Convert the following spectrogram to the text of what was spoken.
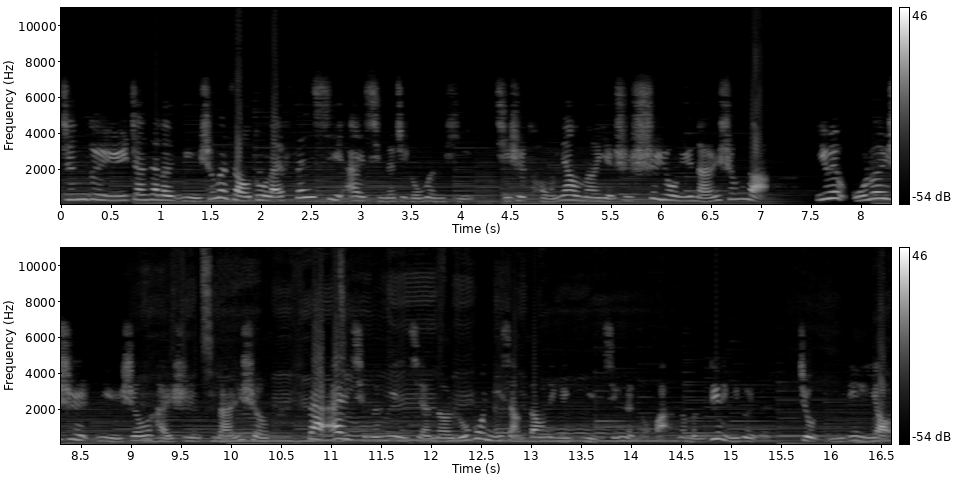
针对于站在了女生的角度来分析爱情的这个问题。其实同样呢，也是适用于男生的。因为无论是女生还是男生，在爱情的面前呢，如果你想当那个隐形人的话，那么另一个人就一定要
